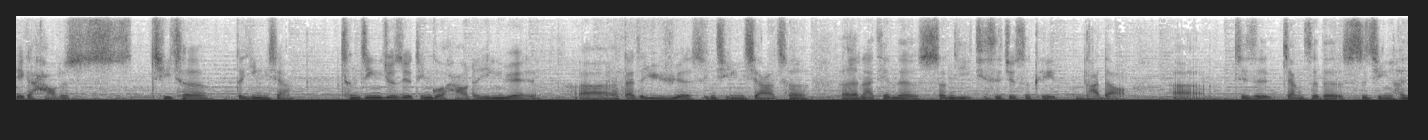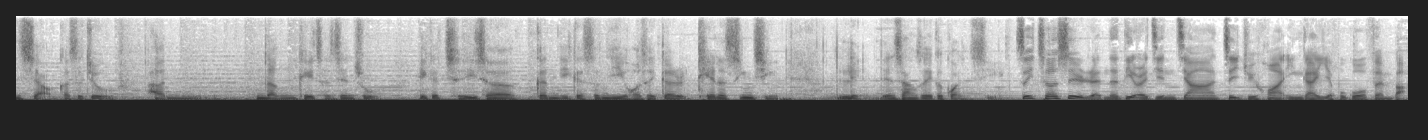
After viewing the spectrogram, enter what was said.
一个好的汽车的音响，曾经就是有听过好的音乐。呃，带着愉悦的心情下了车，而那天的生意其实就是可以拿到，呃，其实这样子的事情很小，可是就很能可以呈现出一个汽车跟一个生意或者一个天的心情。连连上这一个关系，所以车是人的第二间家，这句话应该也不过分吧？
